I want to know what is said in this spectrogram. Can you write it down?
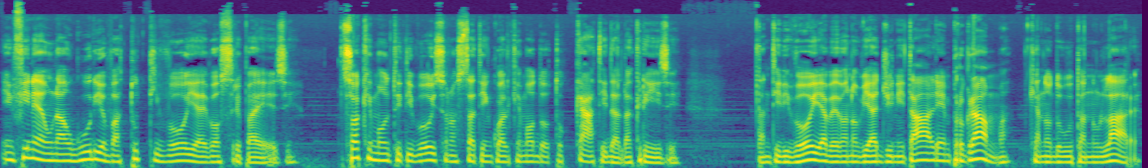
Infine un augurio va a tutti voi e ai vostri paesi. So che molti di voi sono stati in qualche modo toccati dalla crisi. Tanti di voi avevano viaggi in Italia in programma che hanno dovuto annullare.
